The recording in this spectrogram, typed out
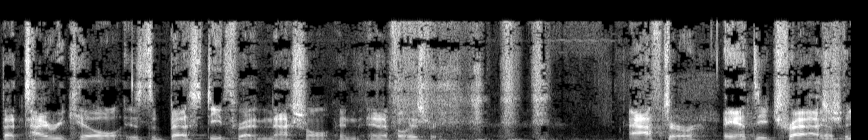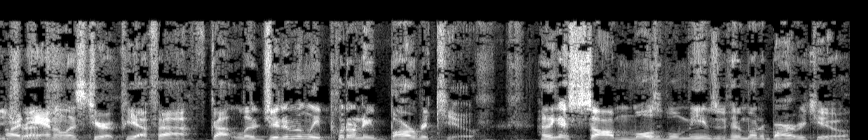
that Tyreek Hill is the best deep threat in national in NFL history. after Anthony Treash, Anthony an analyst here at PFF, got legitimately put on a barbecue. I think I saw multiple memes of him on a barbecue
